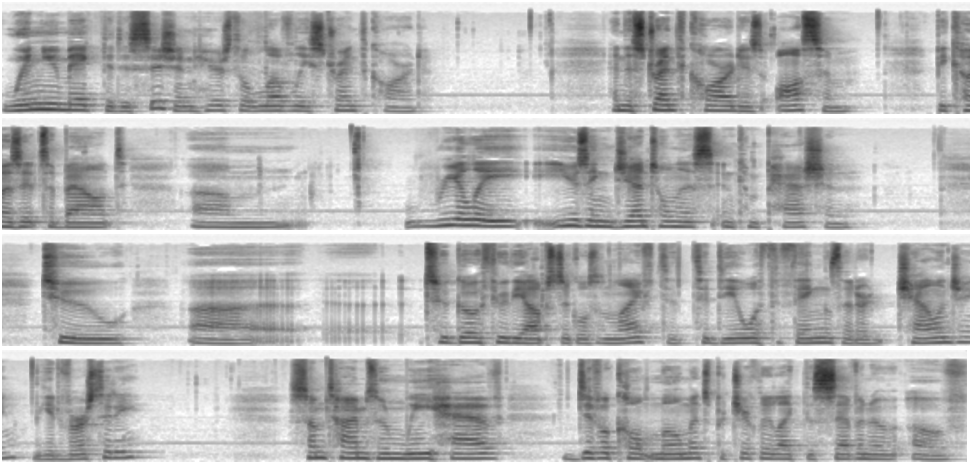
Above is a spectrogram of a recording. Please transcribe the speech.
When you make the decision, here's the lovely strength card. And the strength card is awesome because it's about um, really using gentleness and compassion to uh, to go through the obstacles in life, to, to deal with the things that are challenging, the adversity. Sometimes when we have difficult moments, particularly like the Seven of, of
